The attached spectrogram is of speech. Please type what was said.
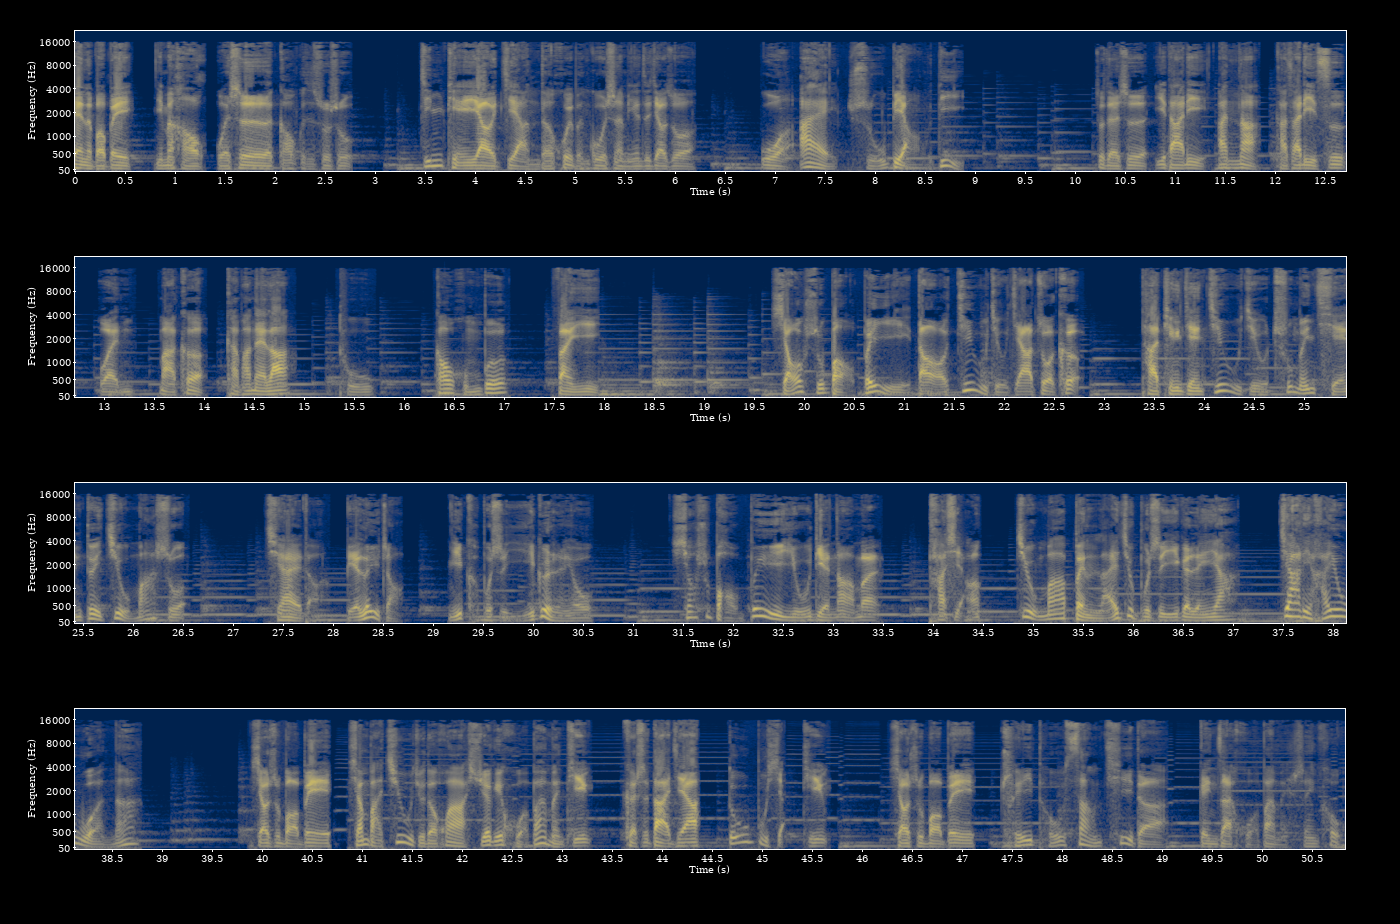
亲爱的宝贝，你们好，我是高个子叔叔。今天要讲的绘本故事名字叫做《我爱鼠表弟》，作者是意大利安娜·卡萨利斯，文马克·坎帕奈拉，图高洪波翻译。小鼠宝贝到舅舅家做客，他听见舅舅出门前对舅妈说：“亲爱的，别累着。”你可不是一个人哟，小鼠宝贝有点纳闷，他想，舅妈本来就不是一个人呀，家里还有我呢。小鼠宝贝想把舅舅的话学给伙伴们听，可是大家都不想听。小鼠宝贝垂头丧气地跟在伙伴们身后。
